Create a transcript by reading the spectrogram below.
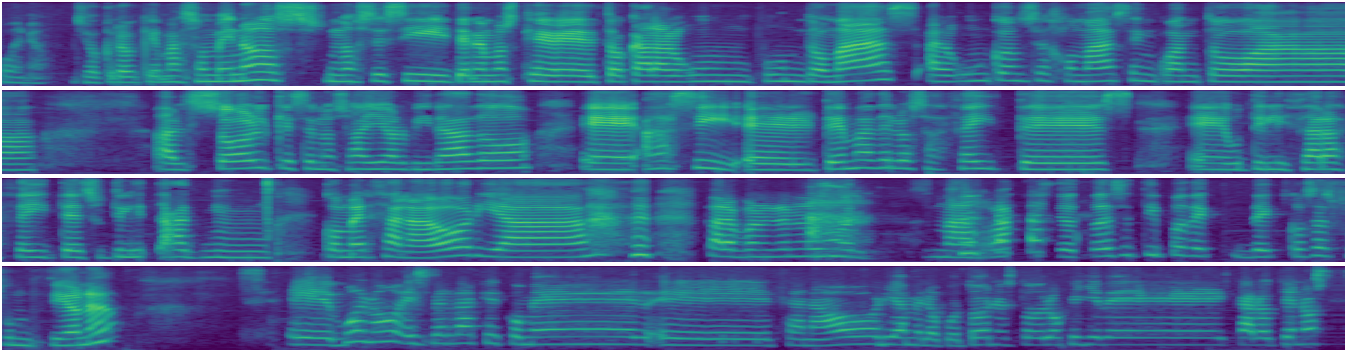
Bueno, yo creo que más o menos, no sé si tenemos que tocar algún punto más, algún consejo más en cuanto a al sol que se nos haya olvidado. Eh, ah, sí, el tema de los aceites, eh, utilizar aceites, ah, mm, comer zanahoria para ponernos ah. más rápido, todo ese tipo de, cosas funciona. Eh, bueno, es verdad que comer zanahoria, melocotones, todo lo que lleve carotenos,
